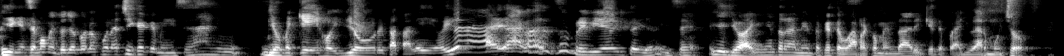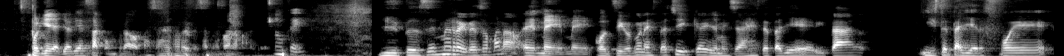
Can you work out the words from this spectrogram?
Y en ese momento yo conozco una chica que me dice, Dani, yo me quejo y lloro y pataleo y ay, hago sufrimiento. Y ella me dice, oye, yo hay un entrenamiento que te voy a recomendar y que te puede ayudar mucho porque ya yo había hasta comprado pasajes para regresarme a Panamá. Ok. Y entonces me regreso a Panamá, eh, me, me, consigo con esta chica y ella me dice, haz este taller y tal. Y este taller fue,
